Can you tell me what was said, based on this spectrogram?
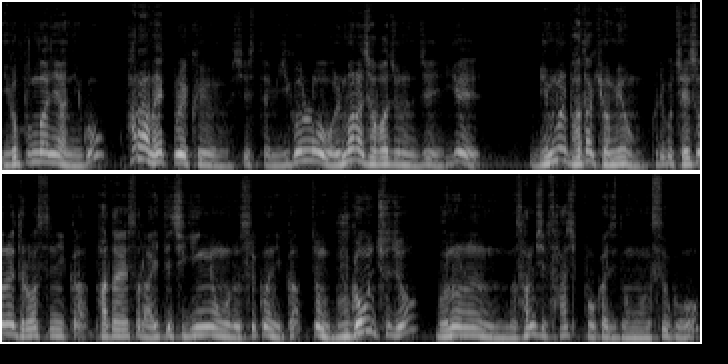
이것뿐만이 아니고 파라맥 브레이크 시스템 이걸로 얼마나 잡아주는지 이게 민물 바다 겸용 그리고 제 손에 들어왔으니까 바다에서 light jigging용으로 쓸 거니까 좀 무거운 추죠 문어는 뭐 30, 40호까지 동강 쓰고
